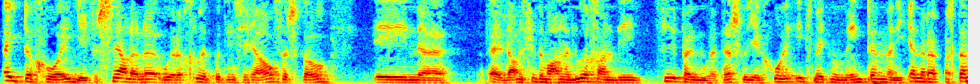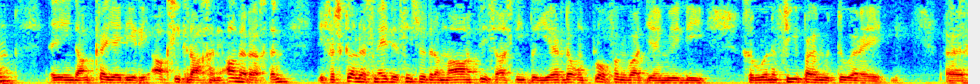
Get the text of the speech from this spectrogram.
uit te gooi. Jy versnel hulle oor 'n groot potensiaal verskil en uh, uh, dan sit hom analoog aan die vierpylmotor, so jy gooi iets met momentum in die een rigting en dan kry jy die reaksiekrag in die ander rigting. Die verskil is net dis nie so dramaties as die beheerde ontploffing wat jy met die gewone vierpylmotore het nie. Uh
